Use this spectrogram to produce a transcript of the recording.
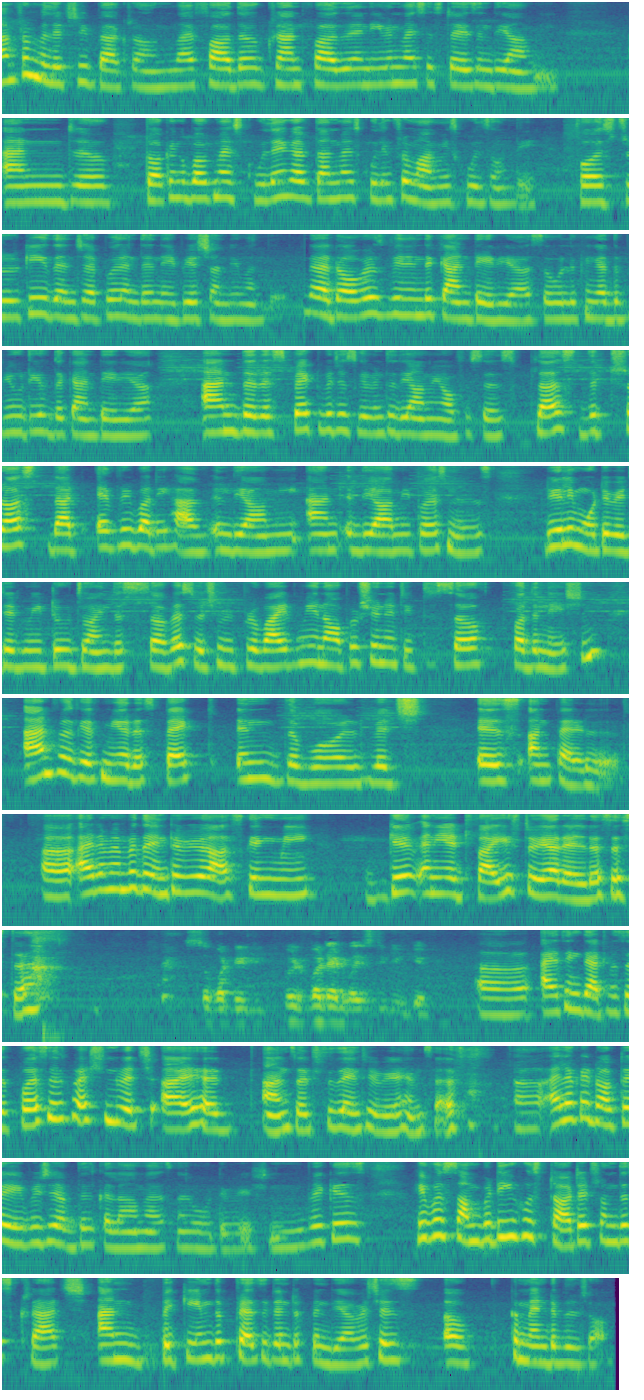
I'm from military background. My father, grandfather, and even my sister is in the army. And uh, talking about my schooling, I've done my schooling from army schools only. First Turkey, then Jaipur, and then APS Chandi Mandir. I'd always been in the Cantt area, so looking at the beauty of the Cantt area and the respect which is given to the army officers, plus the trust that everybody have in the army and in the army personals, really motivated me to join this service, which will provide me an opportunity to serve for the nation and will give me a respect in the world which is unparalleled. Uh, I remember the interviewer asking me, give any advice to your elder sister. So what did you, what, advice did you give? Uh, I think that was a personal question which I had answered to the interviewer himself. Uh, I look at Dr. APJ Abdul Kalam as my motivation because he was somebody who started from the scratch and became the president of India, which is a commendable job.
